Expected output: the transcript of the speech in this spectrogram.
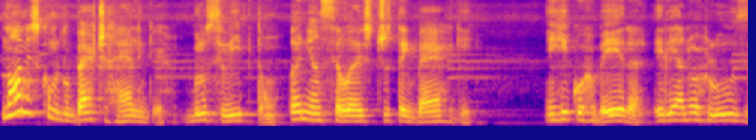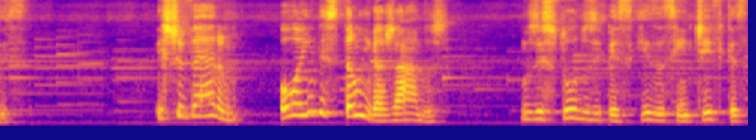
Nomes como do Bert Hellinger, Bruce Lipton, Anne Ancelan Stuttenberg, Henrique Urbeira, Eleanor Luzes, estiveram ou ainda estão engajados nos estudos e pesquisas científicas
